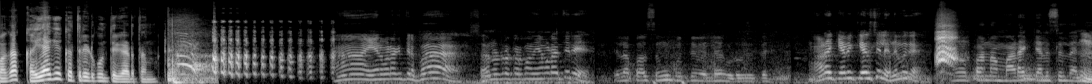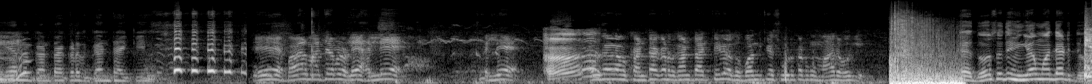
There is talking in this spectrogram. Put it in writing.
ಮಗ ಕೈಯಾಗೆ ಕತ್ರಿ ಇಟ್ಕೊಂಡ್ ತಿರ್ಗಾಡ್ತಾನ. ಹಾ ಏನ್ ಮಾಡಕತ್ತೀರಪ್ಪ? ಸಣ್ಣ ಹುಡುಗ್ರು ಕರ್ಕೊಂಡು ಏನ್ ಮಾಡತ್ತೀರಿ ಇಲ್ಲಪ್ಪ ಸುಮ್ ಕೂತೀವಿ ಅಲ್ಲೇ ಹುಡುಗ ಜೊತೆ ಮಾಡಕ್ ಏನು ಕೆಲ್ಸಿಲ್ಲ ನಿಮಗೆ? ನೋಡಪ್ಪ ನಾ ಮಾಡಕ್ ಕೆಲಸ ಇಲ್ಲ. ನೀನು ಗಂಟ ಕಡದ್ ಗಂಟ ಹಾಕಿ? ಏ ಬಾಳ್ ಮಾತಾಡ್ಬೇಡಲೇ ಹಲ್ಲೆ. ಹಲ್ಲೆ. ನಾವು ಕಂಟ ಕಡ್ದು ಗಂಟ ಹಾಕ್ತೀವಿ ಅದು ಬಂದ್ ಕೇಸ್ ಹುಡ್ ಕಟ್ಕೊಂಡು ಮಾರಿ ಹೋಗಿ. ಏ ದೋಸ್ತ ಹಿಂಗೆ ಮಾತಾಡ್ತೀವಿ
